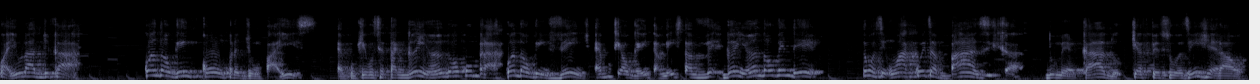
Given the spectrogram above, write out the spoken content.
Ué, e o lado de cá? Quando alguém compra de um país, é porque você está ganhando ao comprar. Quando alguém vende, é porque alguém também está ganhando ao vender. Então, assim, uma coisa básica do mercado que as pessoas, em geral,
